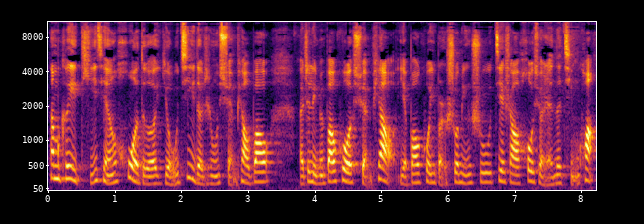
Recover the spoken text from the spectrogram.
那么可以提前获得邮寄的这种选票包。呃，这里面包括选票，也包括一本说明书，介绍候选人的情况。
